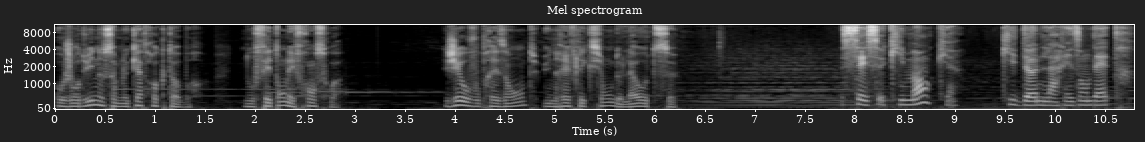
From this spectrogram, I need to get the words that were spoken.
Aujourd'hui, nous sommes le 4 octobre. Nous fêtons les François. Géo vous présente une réflexion de Lao Tse. C'est ce qui manque qui donne la raison d'être.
